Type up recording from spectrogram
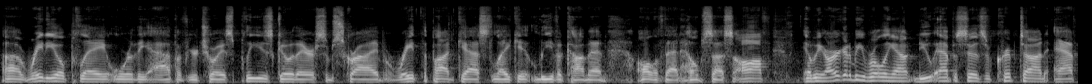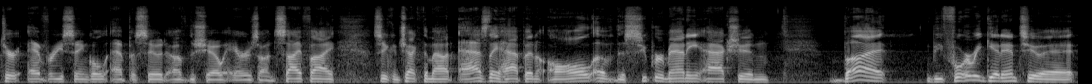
uh, Radio Play, or the app of your choice. Please go there, subscribe, rate the podcast, like it, leave a comment. All of that helps us off. And we are going to be rolling out new episodes of Krypton after every single episode of the show airs on sci fi. So you can check them out as they happen, all of the Superman action. But before we get into it,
